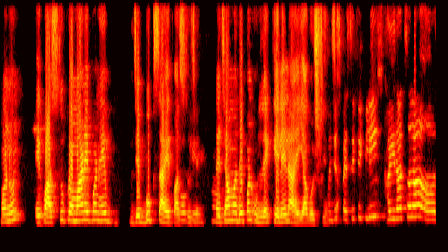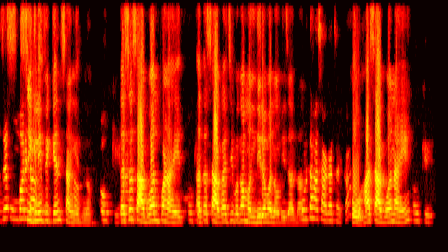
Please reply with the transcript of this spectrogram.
म्हणून एक वास्तूप्रमाणे पण हे जे बुक्स आहेत वास्तूचे. त्याच्यामध्ये पण उल्लेख केलेला आहे या म्हणजे गोष्टींचा स्पेसिफिकली खैराचं जे सिग्निफिकन्स सांगितलं. तसं सागवान पण आहेत. आता सागाची बघा मंदिरं बनवली जातात. हा सागाचा आहे का? हो हा सागवान आहे. ओके.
